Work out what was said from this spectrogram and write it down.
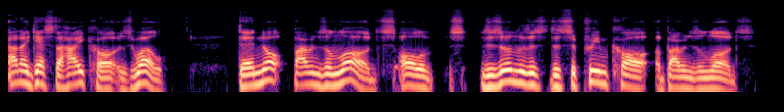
and I guess the high court as well they're not barons and lords all of there's only the, the supreme court of barons and lords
